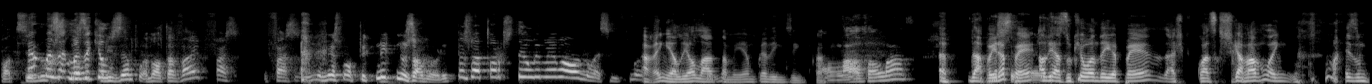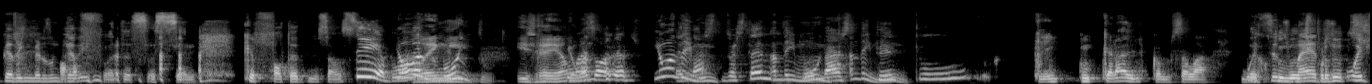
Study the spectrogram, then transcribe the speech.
Pode ser Não, mas- mas aquele- por exemplo, a malta vai, faz, faz mesmo ao piquenique no Jamor e depois vai para o Restelo e bem bom, não é assim? Ah, bem, ali ao lado também é um bocadinho, sim. Pronto. Ao lado, ao lado. A- Dá para ir a pé. é Aliás, o que eu andei a pé, acho que quase que chegava a Belém. Mais um bocadinho, menos um Oh, bocadinho. foda-se, a sério. Que falta de noção. Sim, é eu Belém. ando Belém. muito. Israel, Eu mais ou menos. Eu andei muito. bastante. Andei muito, andaste andei muito. tipo... Que, que caralho, como sei lá, da 800 rotunda dos metros, produtos 800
